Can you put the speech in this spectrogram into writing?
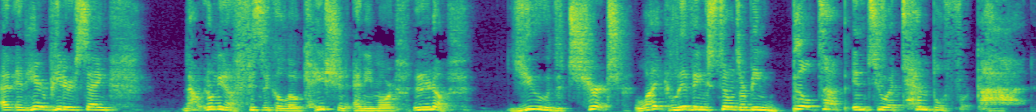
And, and here Peter is saying, now we don't need a physical location anymore. No, no, no. You, the church, like living stones, are being built up into a temple for God.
